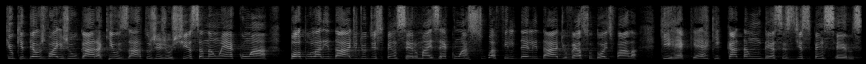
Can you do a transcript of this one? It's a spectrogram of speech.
que o que Deus vai julgar aqui, os atos de justiça, não é com a popularidade do dispenseiro, mas é com a sua fidelidade. O verso 2 fala que requer que cada um desses dispenseiros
